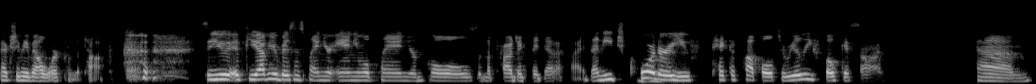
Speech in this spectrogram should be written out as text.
actually maybe i'll work from the top So you, if you have your business plan, your annual plan, your goals, and the projects identified, then each mm-hmm. quarter you pick a couple to really focus on. Um,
